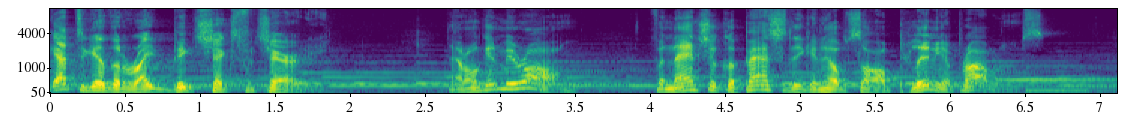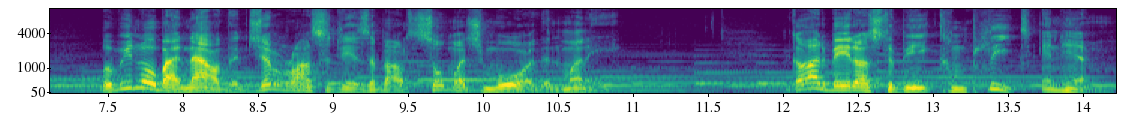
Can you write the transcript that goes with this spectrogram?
got together to write big checks for charity. Now, don't get me wrong, financial capacity can help solve plenty of problems. But we know by now that generosity is about so much more than money. God made us to be complete in Him.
